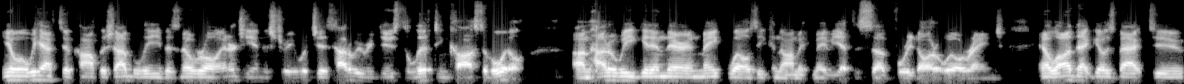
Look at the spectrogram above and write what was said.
you know what we have to accomplish. I believe as an overall energy industry, which is how do we reduce the lifting cost of oil um, how do we get in there and make wells economic, maybe at the sub $40 oil range? And a lot of that goes back to,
